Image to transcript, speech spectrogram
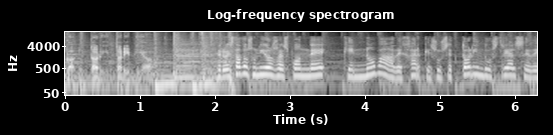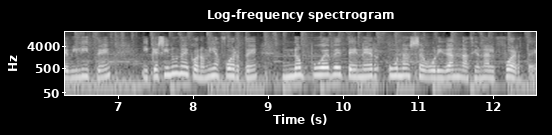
con Dori Toribio. Pero Estados Unidos responde que no va a dejar que su sector industrial se debilite y que sin una economía fuerte no puede tener una seguridad nacional fuerte.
